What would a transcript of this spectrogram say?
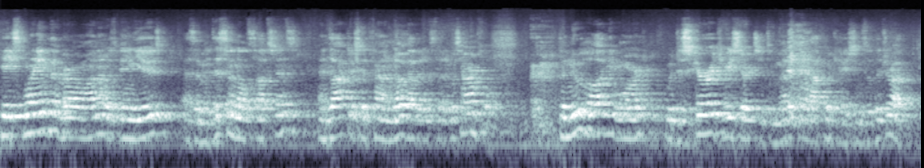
He explained that marijuana was being used as a medicinal substance and doctors had found no evidence that it was harmful. The new law, he warned, would discourage research into medical applications of the drug.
